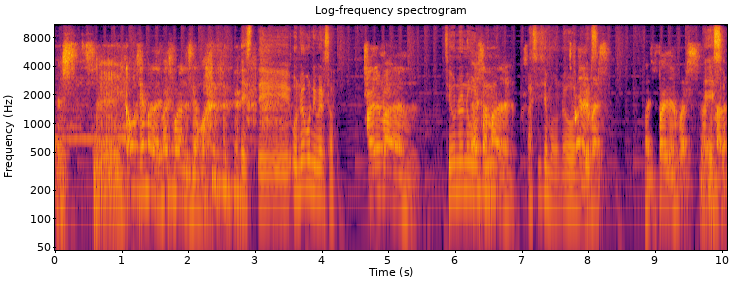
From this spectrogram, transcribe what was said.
Este, ¿Cómo se llama la de Miles Morales, Gabo? Este, un nuevo universo. Spider-Man, Sí, un nuevo esa un- madre. Así se llama, un nuevo universo. Spider-Verse. Spider-Verse.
